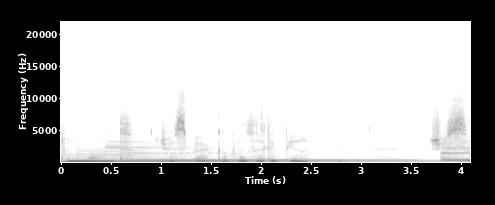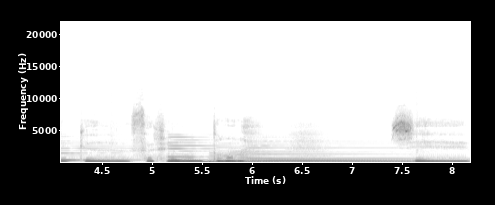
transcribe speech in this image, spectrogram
tout le monde, j'espère que vous allez bien. Je sais que ça fait longtemps. J'ai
